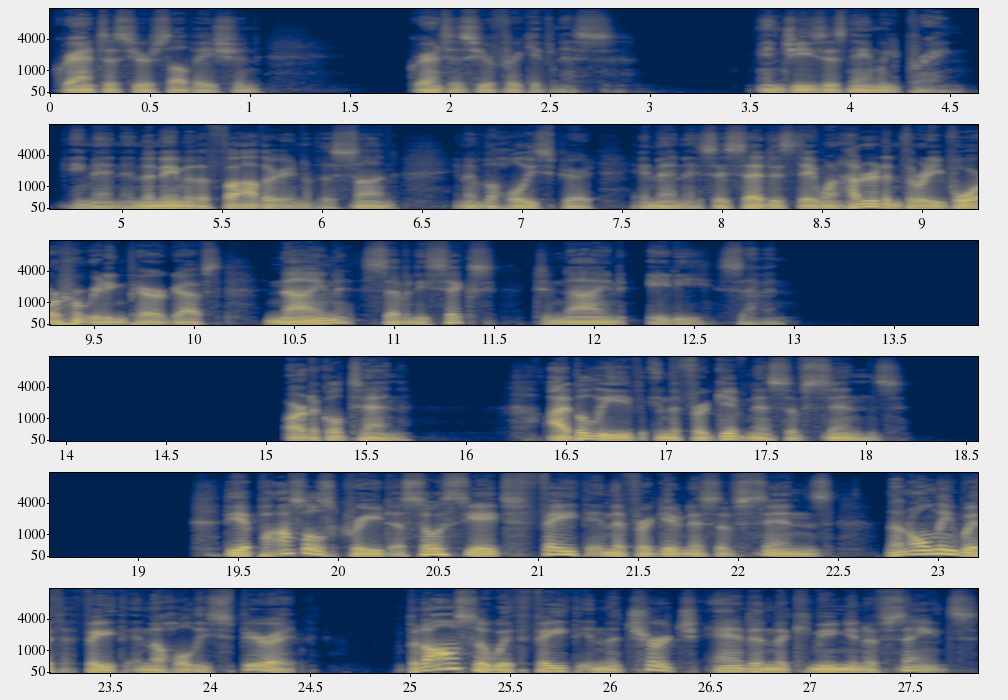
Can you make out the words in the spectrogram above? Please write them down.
grant us your salvation, Grant us your forgiveness. In Jesus' name we pray. Amen. In the name of the Father, and of the Son, and of the Holy Spirit. Amen. As I said, it's day 134. We're reading paragraphs 976 to 987. Article 10 I believe in the forgiveness of sins. The Apostles' Creed associates faith in the forgiveness of sins not only with faith in the Holy Spirit, but also with faith in the church and in the communion of saints.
